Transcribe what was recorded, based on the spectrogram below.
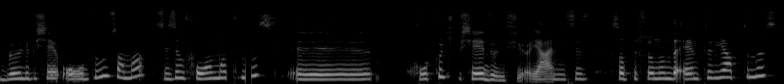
Böyle bir şey olduğu zaman sizin formatınız e, korkunç bir şeye dönüşüyor. Yani siz satır sonunda enter yaptınız.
